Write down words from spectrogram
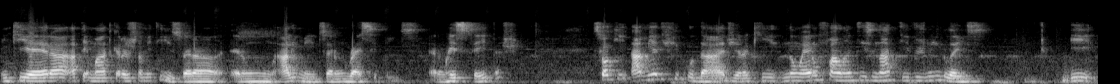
em que era a temática era justamente isso, era, eram alimentos, eram recipes, eram receitas. Só que a minha dificuldade era que não eram falantes nativos no inglês. E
